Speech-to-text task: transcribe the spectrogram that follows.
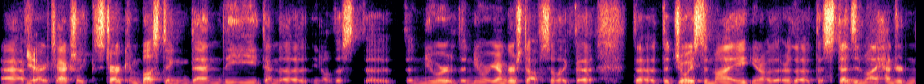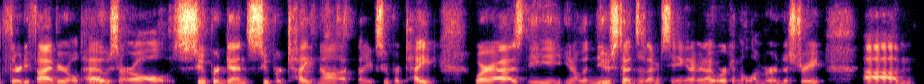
uh, for it to actually start combusting than the than the you know this the the newer the newer younger stuff. So like the the the joist in my you know the, or the the studs in my 135 year old house are all super dense, super tight knot, like super tight. Whereas the you know the new studs that I'm seeing, and I mean I work in the lumber industry, um,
